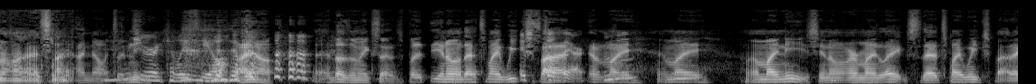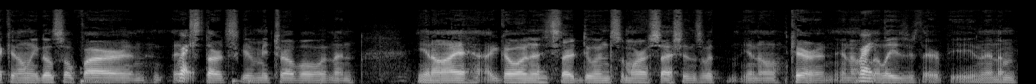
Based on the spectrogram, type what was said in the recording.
know, it's not. I know it's a knee. your achilles heel I know it doesn't make sense, but you know, that's my weak It's still spot there. in my mm-hmm. in my mm-hmm. on my knees, you know, or my legs. That's my weak spot. I can only go so far, and it Right. starts giving me trouble. And then, you know, I I go and I start doing some more sessions with you know Karen, you know, Right. the laser therapy, and then I'm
